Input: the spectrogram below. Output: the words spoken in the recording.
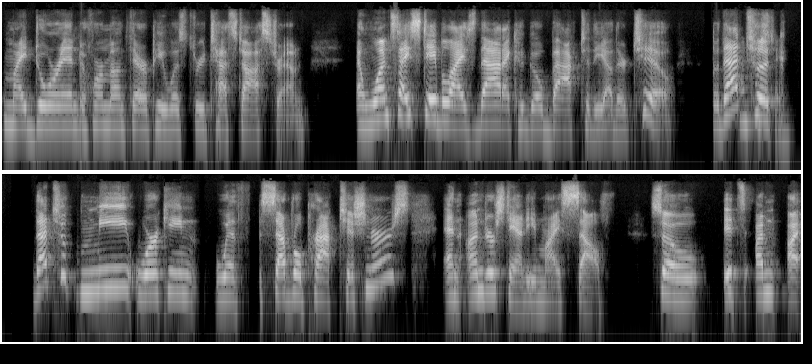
my door into hormone therapy was through testosterone. And once I stabilized that, I could go back to the other two. But that took that took me working with several practitioners and understanding myself. So it's i'm I, am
